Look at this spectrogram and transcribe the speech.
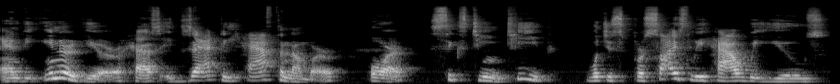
and the inner gear has exactly half the number or 16 teeth which is precisely how we use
